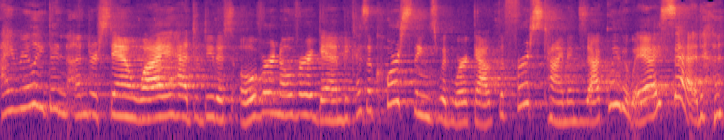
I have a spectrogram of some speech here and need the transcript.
I really didn't understand why I had to do this over and over again because, of course, things would work out the first time exactly the way I said.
